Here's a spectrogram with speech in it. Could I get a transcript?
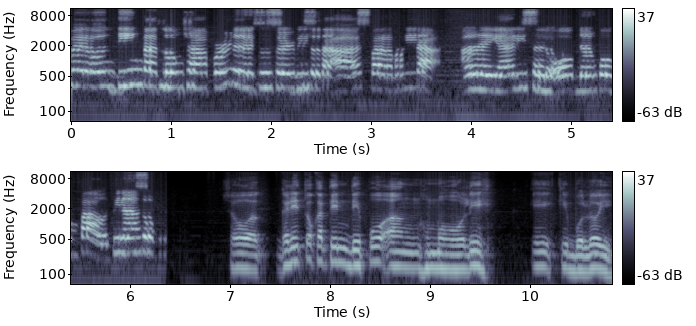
mayroon ding tatlong chopper na nagsuservice sa taas para makita ang nangyayari sa loob ng compound. Pinasok So, ganito katindi po ang humuhuli kay Kibuloy.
